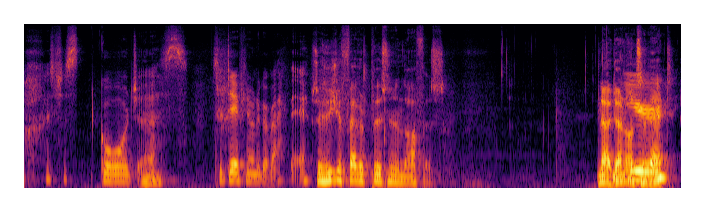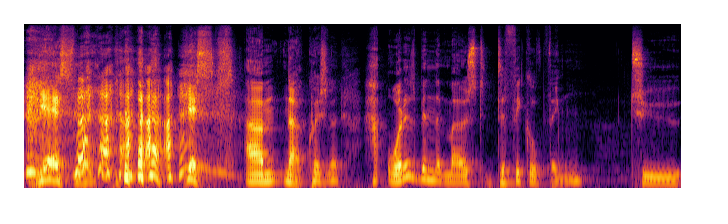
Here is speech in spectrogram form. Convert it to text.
Oh, it's just gorgeous. So definitely want to go back there. So who's your favorite person in the office? No, don't answer that. Yes, no. yes. Um, no question. What has been the most difficult thing to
